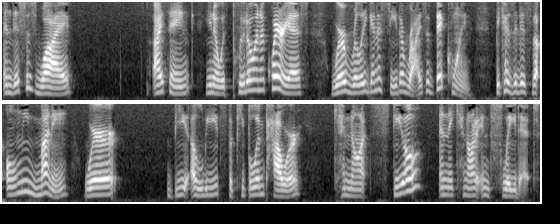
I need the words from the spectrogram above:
And this is why I think, you know, with Pluto and Aquarius, we're really going to see the rise of Bitcoin because it is the only money where the elites, the people in power, cannot steal and they cannot inflate it.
